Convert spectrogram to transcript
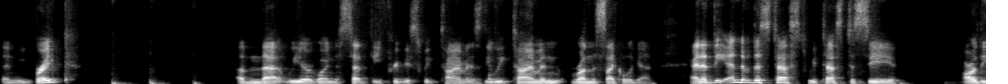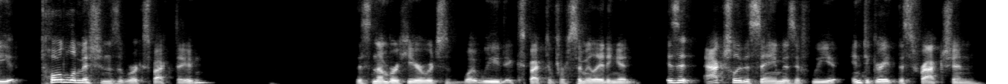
Then we break. Other than that, we are going to set the previous week time as the week time and run the cycle again. And at the end of this test, we test to see are the total emissions that we're expecting this number here, which is what we'd expect for simulating it, is it actually the same as if we integrate this fraction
